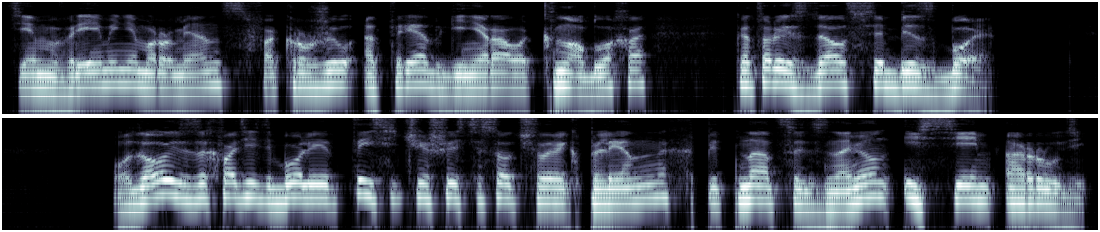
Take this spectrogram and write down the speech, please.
Тем временем Румянцев окружил отряд генерала Кноблаха, который сдался без боя. Удалось захватить более 1600 человек пленных, 15 знамен и 7 орудий.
